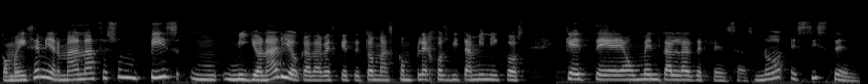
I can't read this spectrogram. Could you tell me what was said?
Como dice mi hermana, haces un pis mm, millonario cada vez que te tomas complejos vitamínicos que te aumentan las defensas. No existen.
